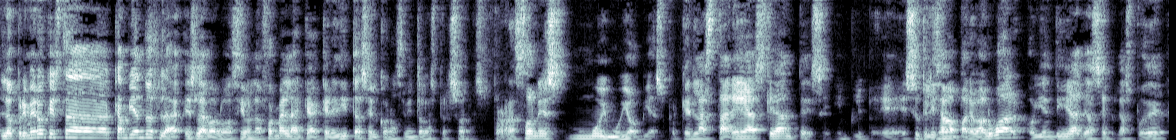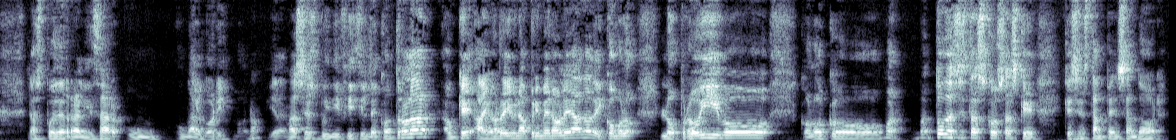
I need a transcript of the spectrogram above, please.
lo primero que está cambiando es la, evaluación, la forma en la que acreditas el conocimiento de las personas, por razones muy, muy obvias, porque las tareas que antes eh, se utilizaban para evaluar, hoy en día ya se las puede, las puede realizar un, algoritmo, ¿no? Y además es muy difícil de controlar, aunque ahora hay una primera oleada de cómo lo, prohíbo, coloco, bueno, todas estas cosas que se están pensando ahora.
